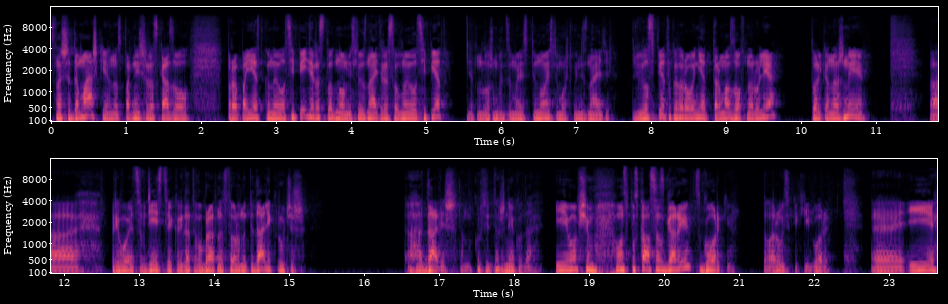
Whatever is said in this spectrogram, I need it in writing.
с нашей домашки. У нас парниша рассказывал про поездку на велосипеде раскладном. Если вы знаете раскладной велосипед, где-то он должен быть за моей спиной, если, может, вы не знаете. Велосипед, у которого нет тормозов на руле, только ножные, э, приводится в действие, когда ты в обратную сторону педали крутишь, э, давишь, там крутить даже некуда. И, в общем, он спускался с горы, с горки, Беларусь, какие горы, э, и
